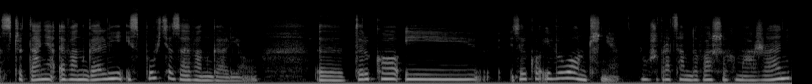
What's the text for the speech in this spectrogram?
z czytania Ewangelii i z pójścia za Ewangelią. Y, tylko i, tylko i wyłącznie. Już wracam do Waszych marzeń.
